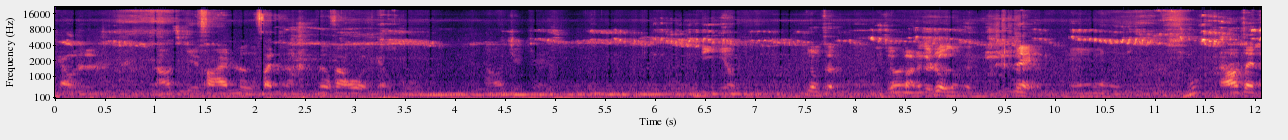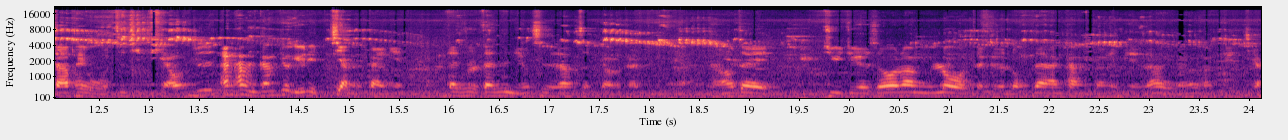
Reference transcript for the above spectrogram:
调的，然后直接放在热饭上，热饭我有调过，然后卷起来吃。泥用用成，你就把那个肉弄成泥。对，嗯，然后再搭配我自己调，就是安康鱼干就有点酱的概念，但是但是你又吃得到整条的感觉，然后在咀嚼的时候让肉整个融在安康鱼干里面，然后然后它变酱。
